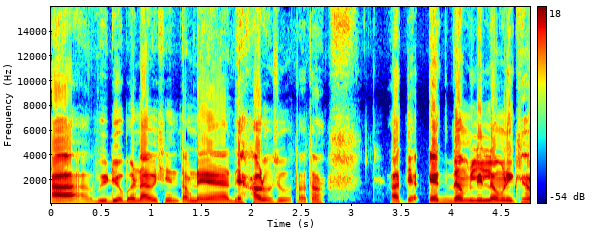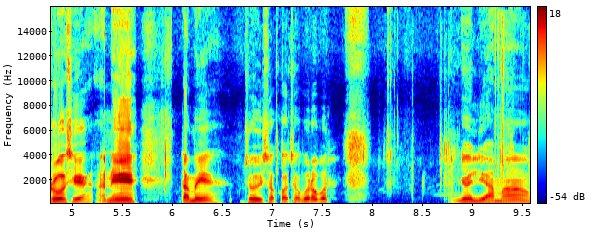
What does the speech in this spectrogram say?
આ વીડિયો બનાવી છે તમને દેખાડું છું. તો અત્યારે એકદમ લીલવણી ઘેરો છે અને તમે જોઈ શકો છો, બરાબર? જોઈ લ્યો, આમાં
